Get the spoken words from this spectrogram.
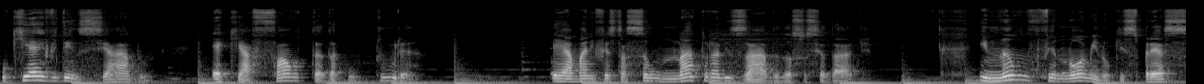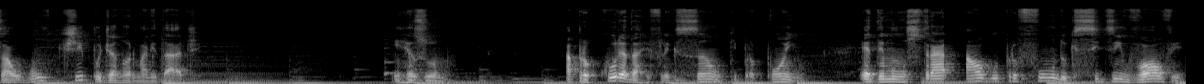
O que é evidenciado é que a falta da cultura é a manifestação naturalizada da sociedade e não um fenômeno que expressa algum tipo de anormalidade. Em resumo, a procura da reflexão que proponho é demonstrar algo profundo que se desenvolve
